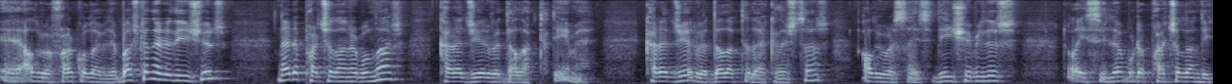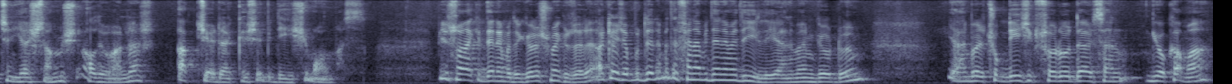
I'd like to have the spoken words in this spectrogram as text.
e, alveol fark olabilir. Başka nerede değişir? Nerede parçalanır bunlar? Karaciğer ve dalakta değil mi? Karaciğer ve dalakta da arkadaşlar alveol sayısı değişebilir. Dolayısıyla burada parçalandığı için yaşlanmış alveoller akciğerde arkadaşlar bir değişim olmaz. Bir sonraki denemede görüşmek üzere. Arkadaşlar bu deneme de fena bir deneme değildi yani benim gördüğüm. Yani böyle çok değişik soru dersen yok ama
